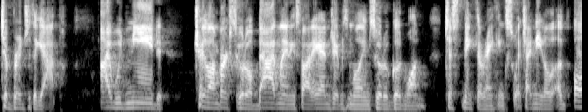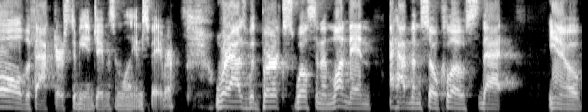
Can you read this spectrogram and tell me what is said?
to bridge the gap. I would need Treylon Burks to go to a bad landing spot and Jameson Williams go to a good one to make the ranking switch. I need a, all the factors to be in Jameson Williams' favor. Whereas with Burks, Wilson, and London, I have them so close that, you know,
